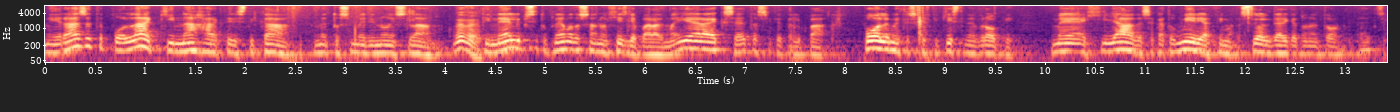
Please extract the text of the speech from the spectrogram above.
μοιράζεται πολλά κοινά χαρακτηριστικά με το σημερινό Ισλάμ. Βέβαια. Την έλλειψη του πνεύματος ανοχής, για παράδειγμα, η ιερά εξέταση κτλ. Πόλεμοι θρησκευτικοί στην Ευρώπη με χιλιάδες, εκατομμύρια θύματα σε όλη τη διάρκεια των ετών. Έτσι.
